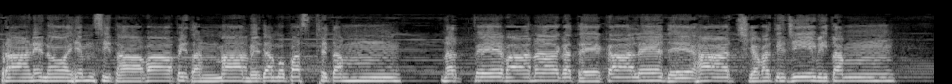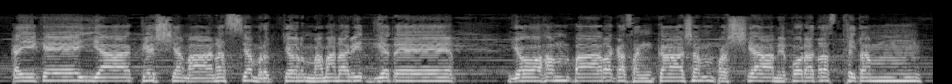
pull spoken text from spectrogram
प्राणिनो हिंसिता वापि तन्मामिदमुपस्थितम्। न त्वेवानागते काले देहाच्यवति जीवितम्। कैकेय्या क्लिश्यमानस्य मृत्युर्मम न विद्यते। योऽहम् पावकसङ्काशम् पश्यामि पुरतस्थितम्। विहाय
